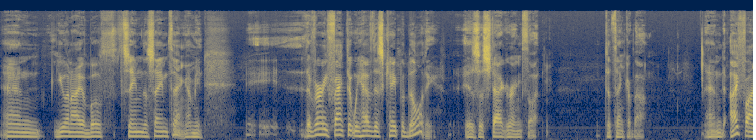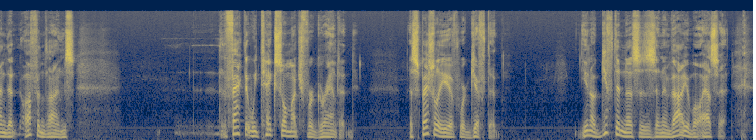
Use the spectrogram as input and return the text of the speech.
And you and I have both seen the same thing. I mean, the very fact that we have this capability is a staggering thought to think about. And I find that oftentimes the fact that we take so much for granted, especially if we're gifted, you know, giftedness is an invaluable asset.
